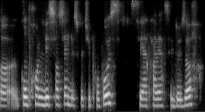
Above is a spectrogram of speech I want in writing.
euh, comprendre l'essentiel de ce que tu proposes, c'est à travers ces deux offres.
